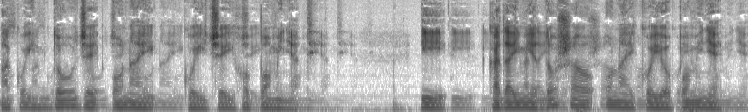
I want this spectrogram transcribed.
ako im dođe onaj koji će ih opominjati. I kada im je došao onaj koji opominje,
